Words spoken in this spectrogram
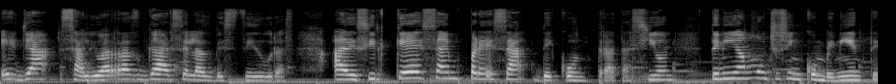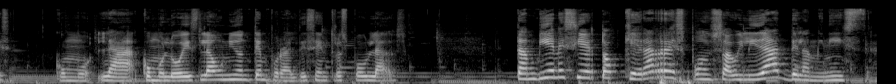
ella salió a rasgarse las vestiduras, a decir que esa empresa de contratación tenía muchos inconvenientes, como, la, como lo es la Unión Temporal de Centros Poblados. También es cierto que era responsabilidad de la ministra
